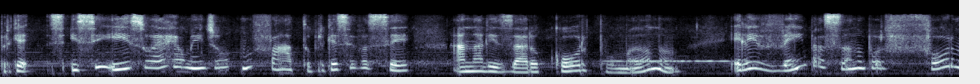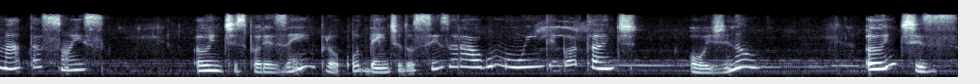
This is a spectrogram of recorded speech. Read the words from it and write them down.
Porque, e se isso é realmente um, um fato, porque se você analisar o corpo humano, ele vem passando por formatações. Antes, por exemplo, o dente do siso era algo muito importante. Hoje não. Antes,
